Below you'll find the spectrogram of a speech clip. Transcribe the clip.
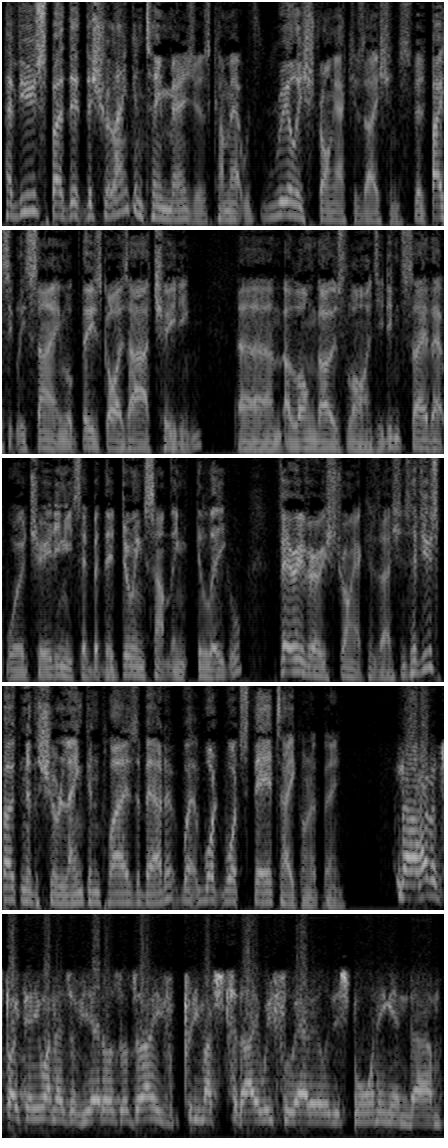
Have you spoke? The, the Sri Lankan team managers come out with really strong accusations. Basically saying, "Look, these guys are cheating." um, along those lines. He didn't say that word cheating. He said, but they're doing something illegal. Very, very strong accusations. Have you spoken to the Sri Lankan players about it? What what's their take on it been? No, I haven't spoken to anyone as of yet. I was, I was only pretty much today. We flew out early this morning, and um,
